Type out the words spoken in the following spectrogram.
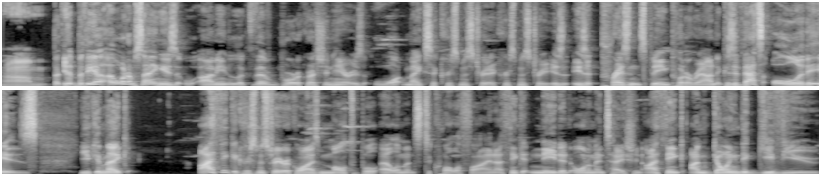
Um, But it- but the uh, what I'm saying is, I mean, look, the broader question here is, what makes a Christmas tree a Christmas tree? Is it, is it presents being put around it? Because if that's all it is, you can make. I think a Christmas tree requires multiple elements to qualify, and I think it needed ornamentation. I think I'm going to give you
